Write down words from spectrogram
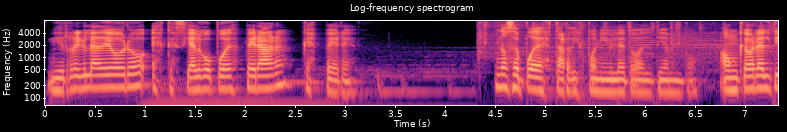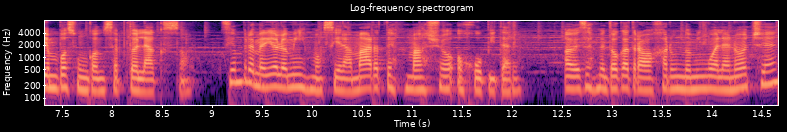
Mi regla de oro es que si algo puede esperar, que espere. No se puede estar disponible todo el tiempo, aunque ahora el tiempo es un concepto laxo. Siempre me dio lo mismo si era martes, mayo o Júpiter. A veces me toca trabajar un domingo a la noche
